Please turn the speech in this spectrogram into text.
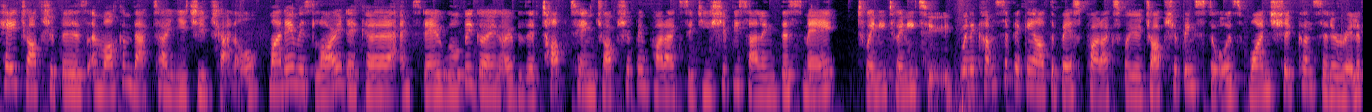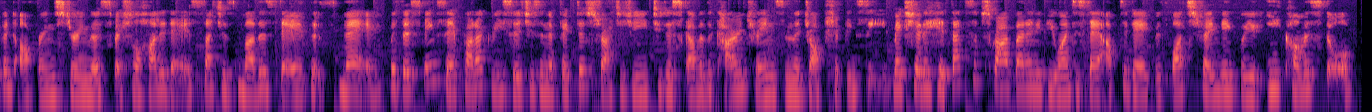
Hey dropshippers and welcome back to our YouTube channel. My name is Laura Decker and today we'll be going over the top 10 dropshipping products that you should be selling this May 2022. When it comes to picking out the best products for your dropshipping stores, one should consider relevant offerings during those special holidays, such as Mother's Day this May. With this being said, product research is an effective strategy to discover the current trends in the dropshipping scene. Make sure to hit that subscribe button if you want to stay up to date with what's trending for your e-commerce store.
